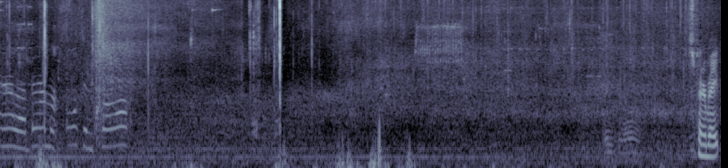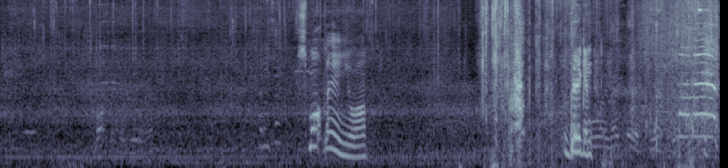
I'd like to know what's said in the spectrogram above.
Alabama, Arkansas. Spinnerbait. What do you say? Smart man you are. Boy, right there. Mama!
